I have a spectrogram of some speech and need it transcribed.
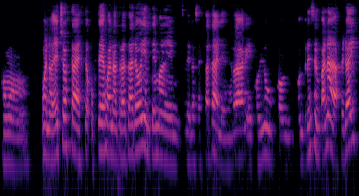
Como, bueno, de hecho, está esto, ustedes van a tratar hoy el tema de, los estatales, ¿verdad? Eh, con, con, tres empanadas, pero hay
